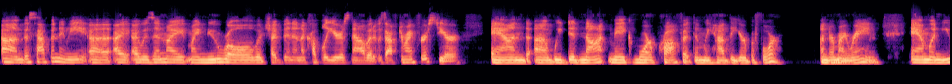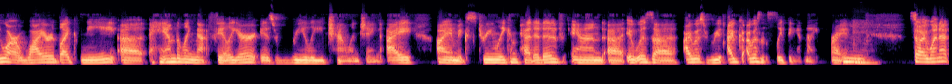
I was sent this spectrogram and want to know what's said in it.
Um, this happened to me. Uh, I, I, was in my my new role which i've been in a couple of years now but it was after my first year. And uh, we did not make more profit than we had the year before under my mm-hmm. reign. And when you are wired like me, uh, handling that failure is really challenging. I I am extremely competitive, and uh, it was uh, I was re- I, I wasn't sleeping at night, right? Mm. So I went up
